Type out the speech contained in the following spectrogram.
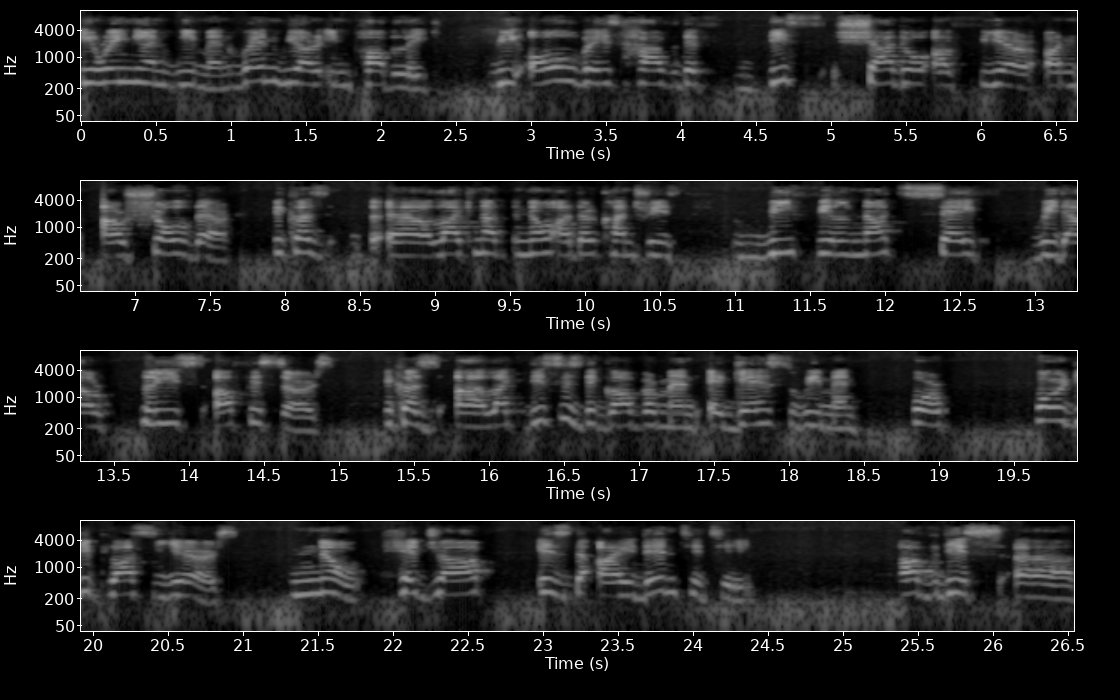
Iranian women, when we are in public, we always have the, this shadow of fear on our shoulder because, uh, like not no other countries, we feel not safe with our police officers because uh, like this is the government against women for 40 plus years. No hijab is the identity of this uh,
